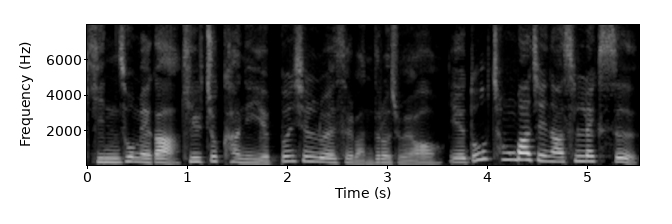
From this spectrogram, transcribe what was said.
긴 소매가 길쭉하니 예쁜 실루엣을 만들어줘요. 얘도 청바지나 슬랙스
